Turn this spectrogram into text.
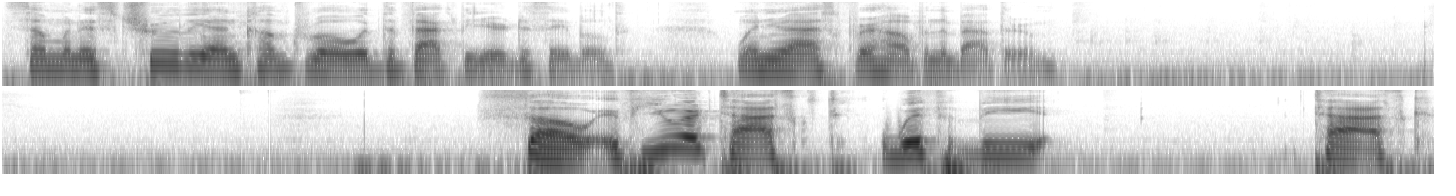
someone is truly uncomfortable with the fact that you're disabled when you ask for help in the bathroom. So, if you are tasked with the task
